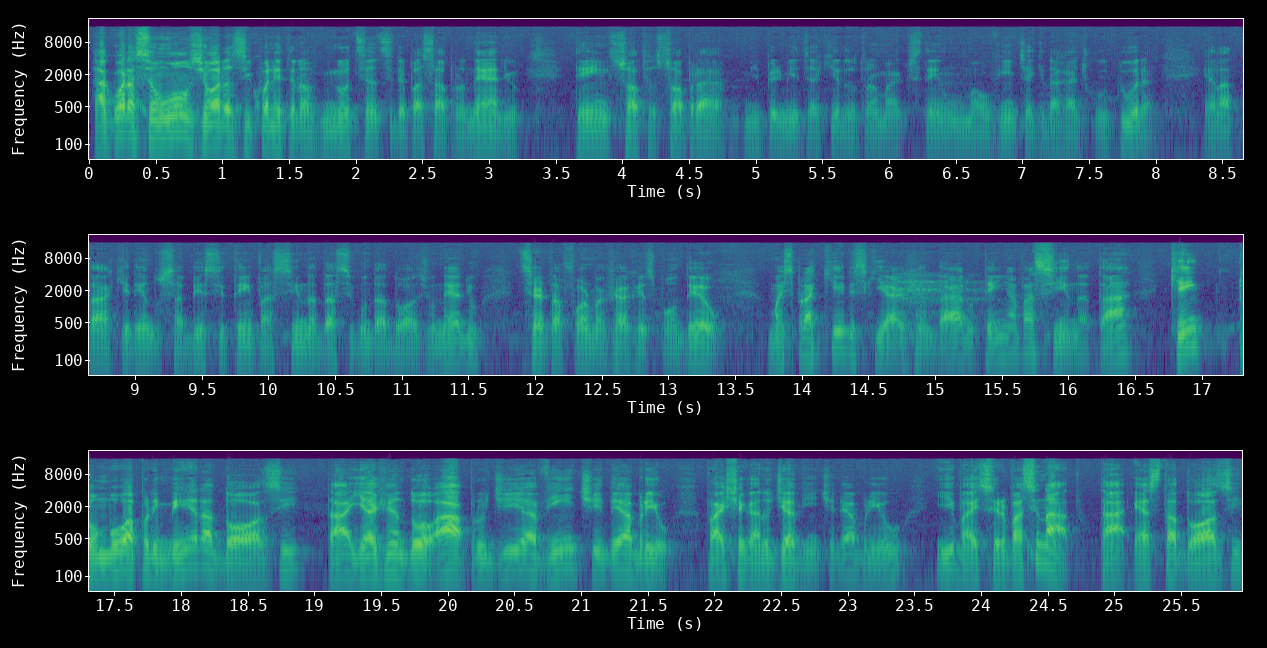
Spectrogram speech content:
Agora são 11 horas e 49 minutos, antes de passar para o Nélio. Tem, só, só para me permitir aqui, doutor Marcos, tem uma ouvinte aqui da Rádio Cultura, ela está querendo saber se tem vacina da segunda dose. O Nélio, de certa forma, já respondeu, mas para aqueles que agendaram, tem a vacina, tá? Quem tomou a primeira dose, tá? E agendou, ah, para o dia 20 de abril, vai chegar no dia 20 de abril e vai ser vacinado, tá? Esta dose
